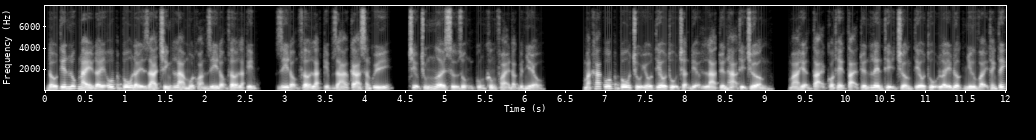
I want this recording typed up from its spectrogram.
Đầu tiên lúc này đây oppo đẩy ra chính là một khoản di động thờ lạc kịp, di động thờ lạc kịp giá cả sang quý, chịu chúng người sử dụng cũng không phải đặc biệt nhiều mặt khác, oppo chủ yếu tiêu thụ trận địa là tuyến hạ thị trường, mà hiện tại có thể tại tuyến lên thị trường tiêu thụ lấy được như vậy thành tích,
